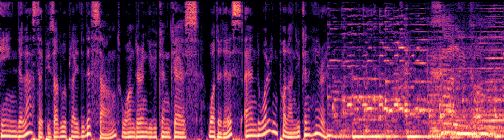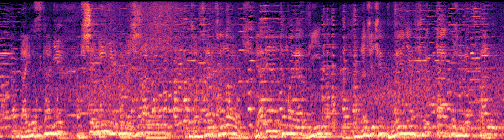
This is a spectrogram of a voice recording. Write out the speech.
In the last episode, we played this sound, wondering if you can guess what it is and where in Poland you can hear it. Ja wiem, to moja wina, płynie tak.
